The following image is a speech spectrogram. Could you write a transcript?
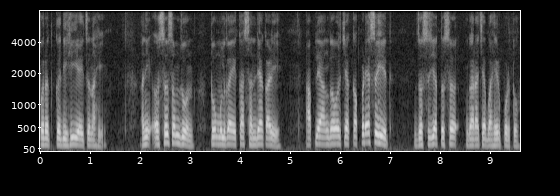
परत कधीही यायचं नाही. आणि असं समजून तो मुलगा एका संध्याकाळी आपल्या अंगावरच्या कपड्यासहित जसंच्या तसं घराच्या बाहेर पडतो.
